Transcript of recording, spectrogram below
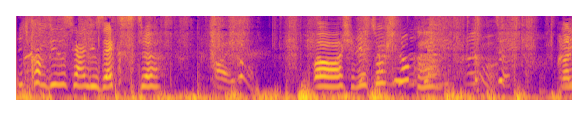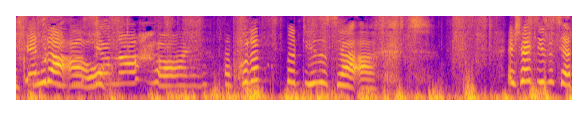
Ich komme dieses Jahr in die sechste. Oh, oh ich habe jetzt so Schlucker. Mein Bruder auch. Mein Bruder wird dieses Jahr acht. Ich werde dieses Jahr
